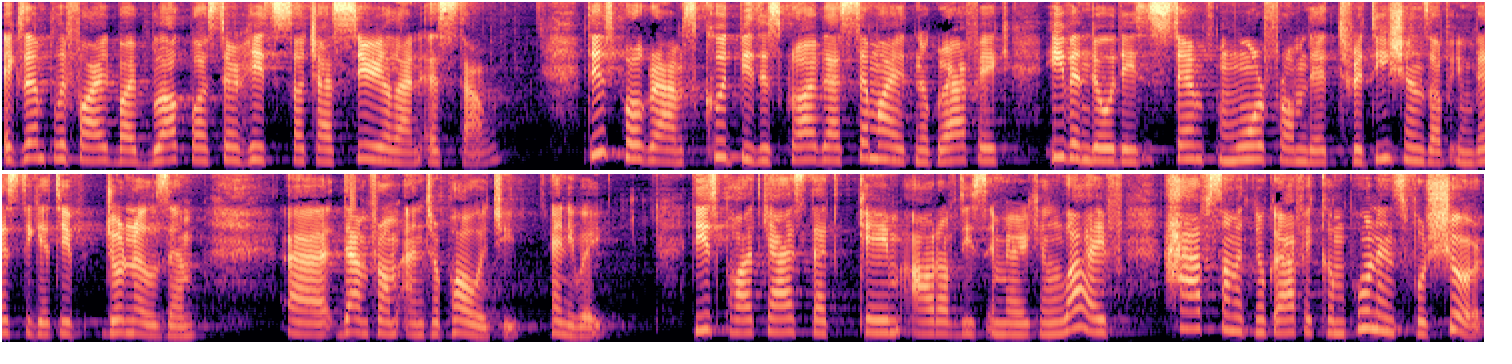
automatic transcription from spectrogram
exemplified by blockbuster hits such as Serial and S-Town. These programs could be described as semi ethnographic, even though they stem more from the traditions of investigative journalism uh, than from anthropology. Anyway, these podcasts that came out of this American life have some ethnographic components for sure,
